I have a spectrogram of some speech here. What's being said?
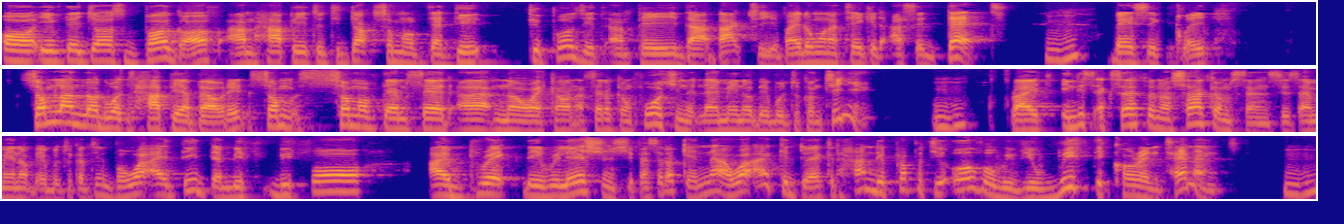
Or if they just bug off, I'm happy to deduct some of their de- deposit and pay that back to you, but I don't want to take it as a debt, mm-hmm. basically. Some landlord was happy about it. Some some of them said, uh, no, I can't. I said, okay, unfortunately, I may not be able to continue. Mm-hmm. Right. In these exceptional circumstances, I may not be able to continue. But what I did then be- before I break the relationship, I said, okay, now what I could do, I could hand the property over with you with the current tenant. Mm-hmm.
